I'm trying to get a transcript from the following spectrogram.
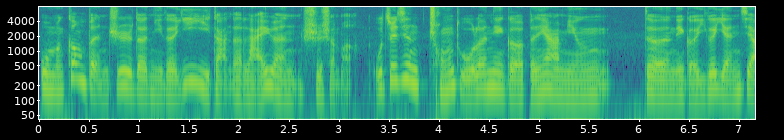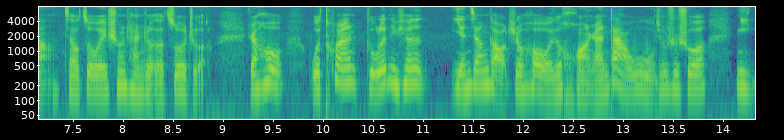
我们更本质的你的意义感的来源是什么？我最近重读了那个本雅明的那个一个演讲，叫《作为生产者的作者》，然后我突然读了那篇演讲稿之后，我就恍然大悟，就是说你。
